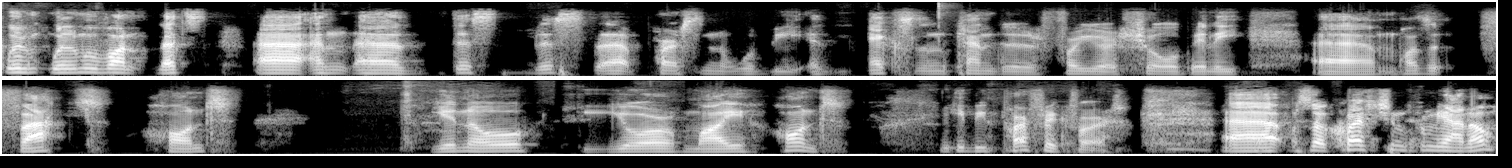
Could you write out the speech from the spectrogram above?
We'll, we'll move on. Let's uh, and uh, this this uh, person would be an excellent candidate for your show, Billy. Um, was it Fact Hunt? You know, you're my hunt. He'd be perfect for it. Uh, so, question from Yano:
